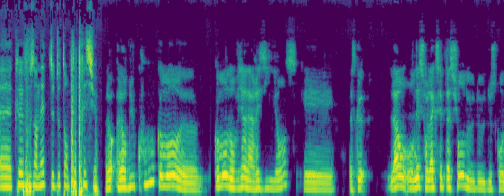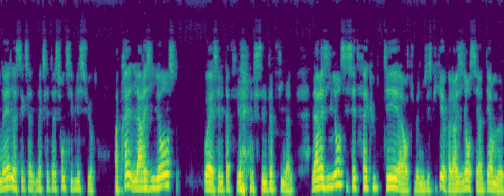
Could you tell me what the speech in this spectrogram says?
euh, que vous en êtes d'autant plus précieux. Alors, alors du coup, comment euh, comment on en vient à la résilience et parce que là, on, est sur l'acceptation de, de, de, ce qu'on est, l'acceptation de ses blessures. Après, la résilience, ouais, c'est l'étape finale. La résilience, c'est cette faculté. Alors, tu vas nous expliquer. Enfin, la résilience, c'est un terme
